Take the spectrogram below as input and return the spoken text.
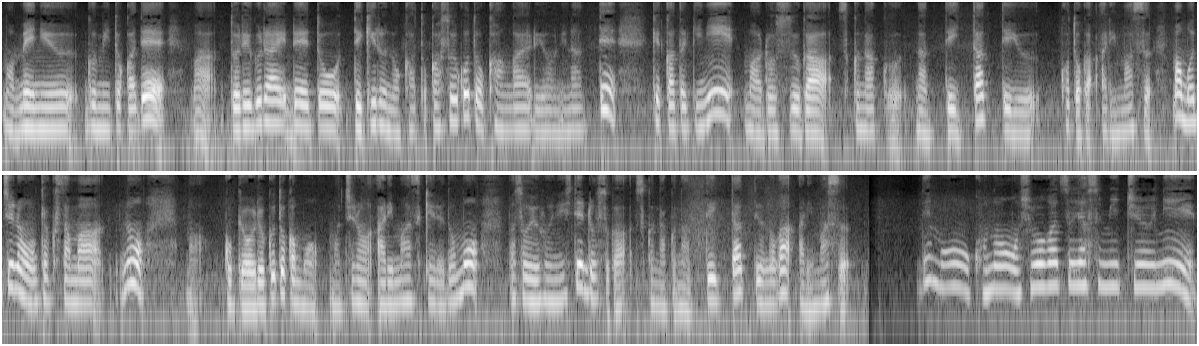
まあ、メニュー組みとかで、まあ、どれぐらい冷凍できるのかとかそういうことを考えるようになって結果的に、まあ、ロスが少なくなっていったっていうことがあります。まあ、もちろんお客様の、まあ、ご協力とかももちろんありますけれども、まあ、そういうふうにしてロスが少なくなっていったっていうのがあります。でもこのお正月休み中に、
